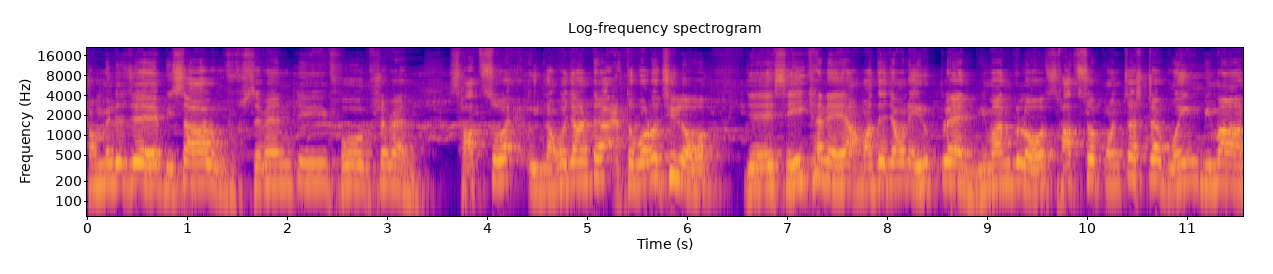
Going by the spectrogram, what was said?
সম্মিলিত যে বিশাল সেভেন্টি ফোর সেভেন সাতশো ওই নভোযানটা এত বড় ছিল যে সেইখানে আমাদের যেমন এরোপ্লেন বিমানগুলো সাতশো পঞ্চাশটা বোয়িং বিমান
